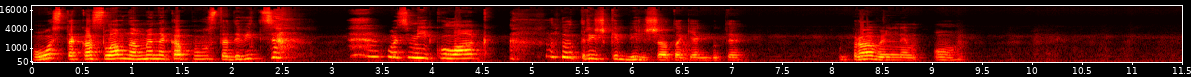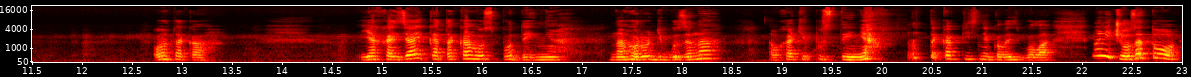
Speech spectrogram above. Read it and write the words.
Ось така славна в мене капуста. Дивіться. Ось мій кулак. Ну, трішки більше, так як бути правильним. О. Отака. Я хазяйка, така господиня. На городі бузина, а в хаті пустиня. Така пісня колись була. Ну нічого, зато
